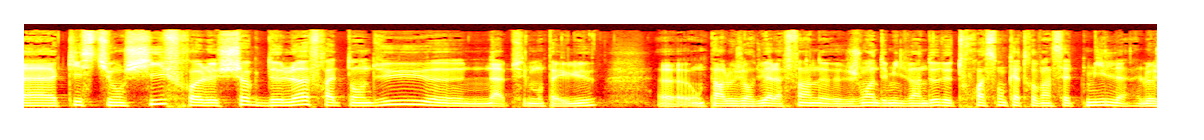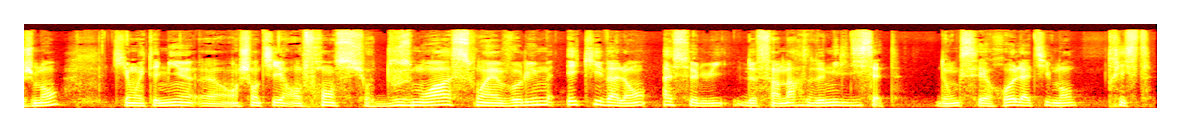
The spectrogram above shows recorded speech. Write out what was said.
Euh, question chiffre, le choc de l'offre attendu euh, n'a absolument pas eu lieu. On parle aujourd'hui à la fin de juin 2022 de 387 000 logements qui ont été mis en chantier en France sur 12 mois, soit un volume équivalent à celui de fin mars 2017. Donc c'est relativement triste.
